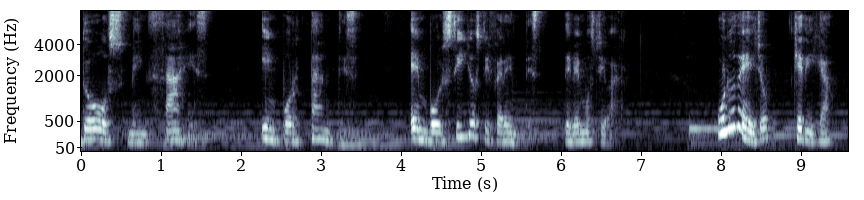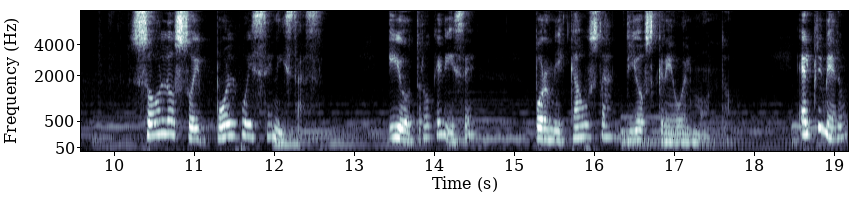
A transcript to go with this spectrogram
Dos mensajes importantes en bolsillos diferentes debemos llevar. Uno de ellos que diga, solo soy polvo y cenizas. Y otro que dice, por mi causa Dios creó el mundo. El primero,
